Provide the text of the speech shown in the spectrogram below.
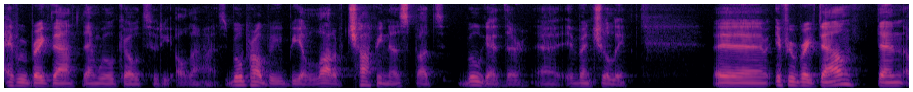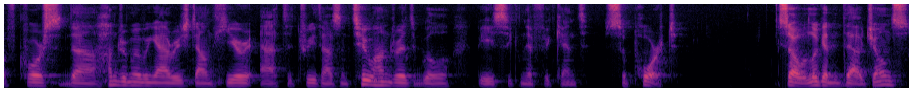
if we break that then we'll go to the all-time highs. Will probably be a lot of choppiness but we'll get there uh, eventually. Uh, if we break down then of course the 100 moving average down here at 3200 will be significant support. So look at the dow jones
